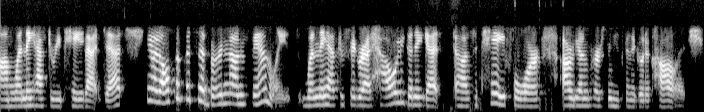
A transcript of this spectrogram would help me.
um, when they have to repay that debt. You know, it also puts a burden on families when they have to figure out how are we going to get uh, to pay for our young person who's going to go to college.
